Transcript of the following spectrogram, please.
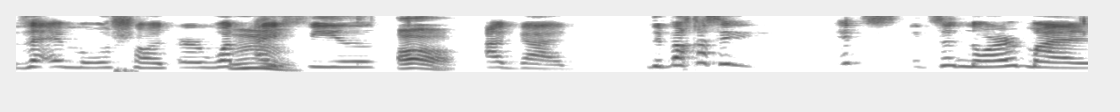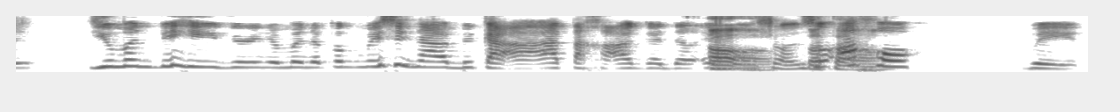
the emotion or what Mm. I feel Oo. agad. 'Di ba kasi it's it's a normal human behavior naman na pag may sinabi ka, aata ka agad ng emotion. so totoo. ako, wait,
